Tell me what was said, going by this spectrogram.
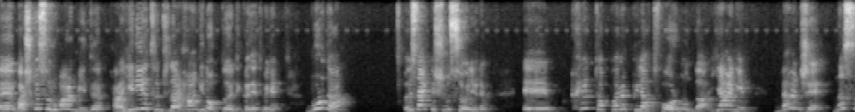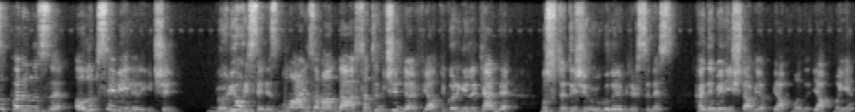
ee, başka soru var mıydı? Ha, yeni yatırımcılar hangi noktalara dikkat etmeli? Burada özellikle şunu söylerim. E, kripto para platformunda yani bence nasıl paranızı alım seviyeleri için bölüyor iseniz bunu aynı zamanda satım için de fiyat yukarı gelirken de bu stratejiyi uygulayabilirsiniz. Kademeli işlem yap, yapmanı, yapmayı.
